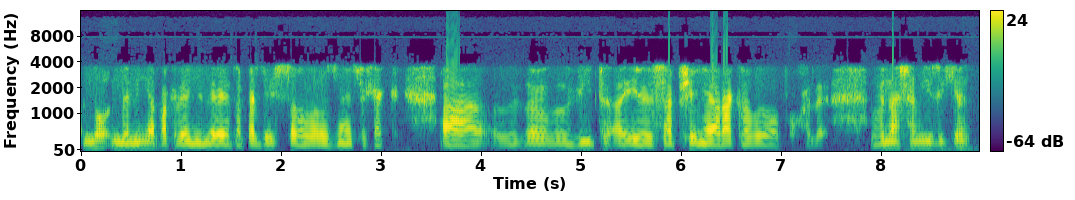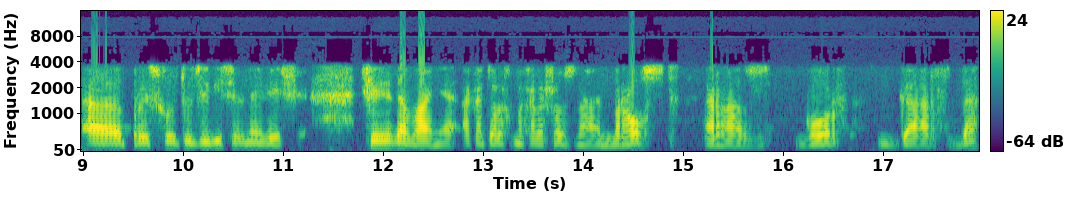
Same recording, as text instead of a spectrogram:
но на меня, по крайней мере, это подействовало, знаете, как а, вид а, или сообщение о раковой опухоли. В нашем языке а, происходят удивительные вещи. Чередования, о которых мы хорошо знаем. Рост, раз, гор, гар, да.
